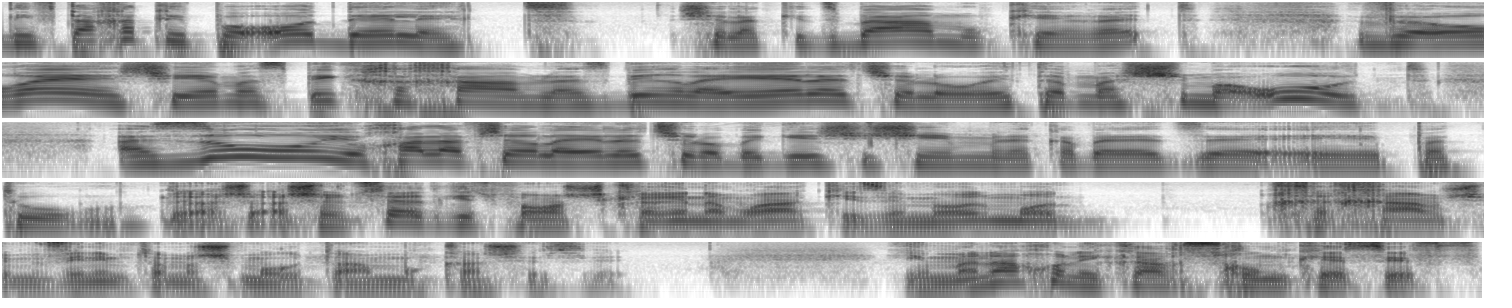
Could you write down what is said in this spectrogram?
נפתחת לי פה עוד דלת. של הקצבה המוכרת, והורה שיהיה מספיק חכם להסביר לילד שלו את המשמעות, אז הוא יוכל לאפשר לילד שלו בגיל 60 לקבל את זה אה, פטור. לא, עכשיו אני רוצה להדגיש פה מה שקרין אמרה, כי זה מאוד מאוד חכם שמבינים את המשמעות העמוקה של זה. אם אנחנו ניקח סכום כסף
